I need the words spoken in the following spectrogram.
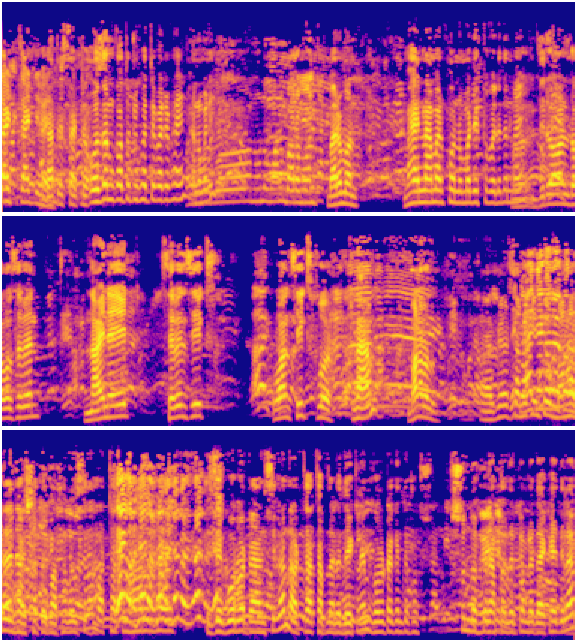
চারটে চারটে ভাই। দাঁতে চারটে। ওজন কতটুকু হতে পারে ভাই আনুমানিক? অনুমান বারো মন। বারো মন। ভাইয়ের নাম আর ফোন নাম্বার একটু বলে দেন ভাই। Zero one double seven nine eight seven six one six four. নাম? viewers, আমি কিন্তু মাহারুল ভাইয়ের সাথে কথা বলছিলাম অর্থাৎ মাহারুল ভাই যে গরুটা আনছিলেন অর্থাৎ আপনারা দেখলেন গরুটা কিন্তু খুব সুন্দর করে আপনাদেরকে আমরা দেখাই দিলাম।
